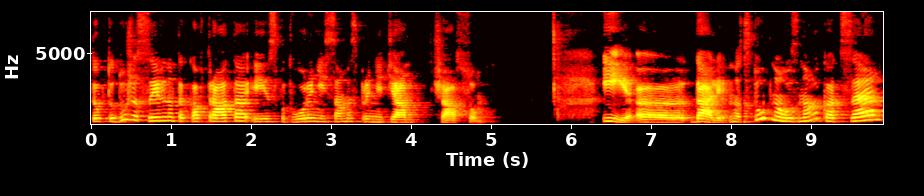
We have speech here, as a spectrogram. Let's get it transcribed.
Тобто дуже сильна така втрата і спотвореність саме сприйняття часу. І е, далі наступна ознака це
